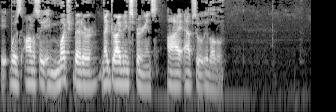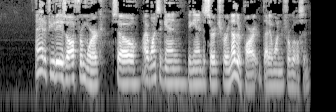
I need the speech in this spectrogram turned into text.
It was honestly a much better night driving experience. I absolutely love them. I had a few days off from work, so I once again began to search for another part that I wanted for Wilson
